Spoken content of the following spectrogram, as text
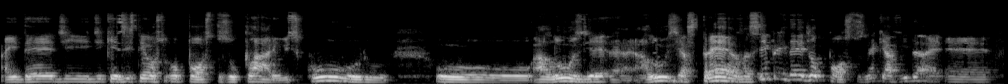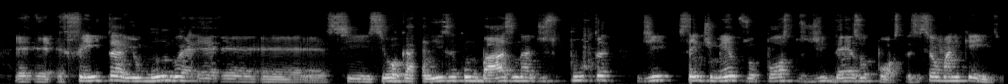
A ideia de, de que existem os opostos, o claro e o escuro, o, a, luz e, a luz e as trevas, sempre a ideia de opostos, né? Que a vida é, é, é, é feita e o mundo é, é, é, se, se organiza com base na disputa de sentimentos opostos, de ideias opostas. Isso é o maniqueísmo.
